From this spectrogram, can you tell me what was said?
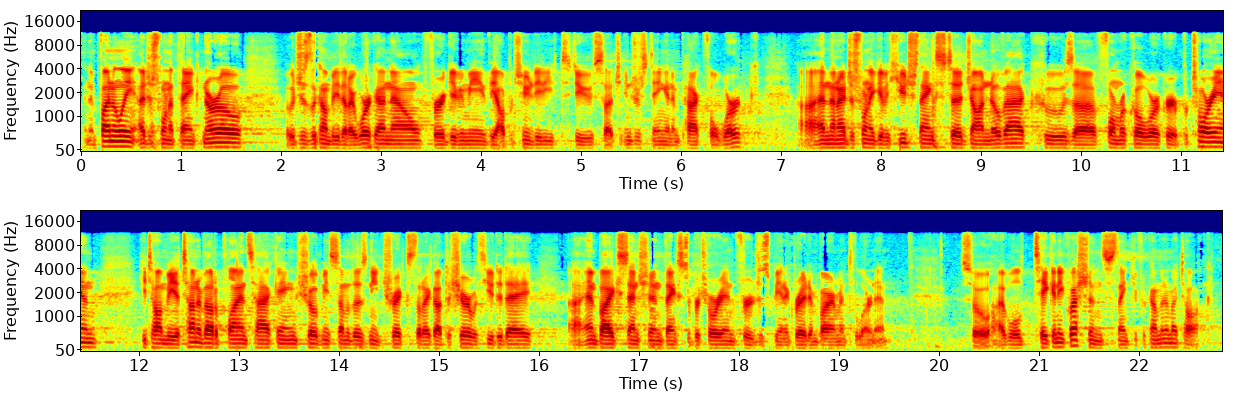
And then finally, I just want to thank Neuro, which is the company that I work at now, for giving me the opportunity to do such interesting and impactful work. Uh, and then I just want to give a huge thanks to John Novak, who's a former coworker at Praetorian. He taught me a ton about appliance hacking, showed me some of those neat tricks that I got to share with you today. Uh, and by extension, thanks to Praetorian for just being a great environment to learn in. So I will take any questions. Thank you for coming to my talk.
